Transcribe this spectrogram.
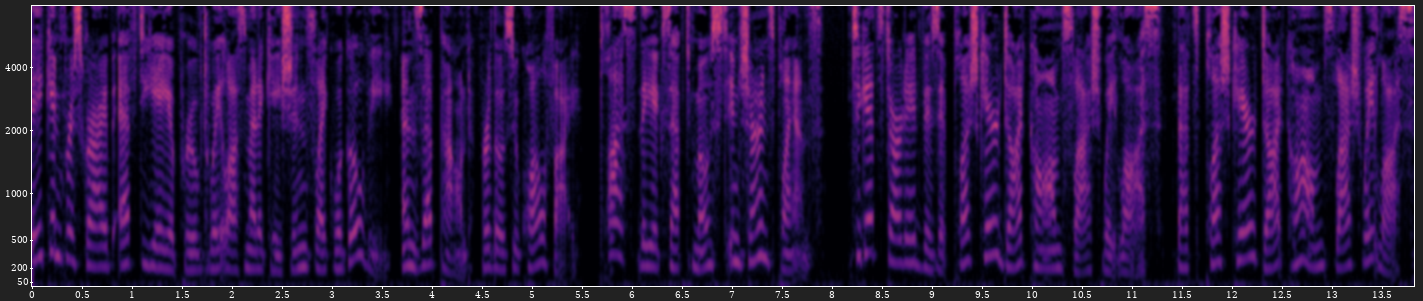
They can prescribe FDA-approved weight loss medications like Wegovy and Zepbound for those who qualify. Plus, they accept most insurance plans. To get started, visit plushcare.com slash weight loss. That's plushcare.com slash weight loss.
